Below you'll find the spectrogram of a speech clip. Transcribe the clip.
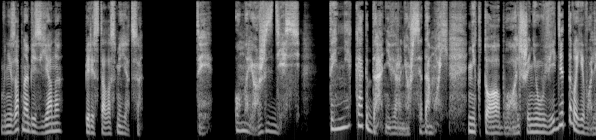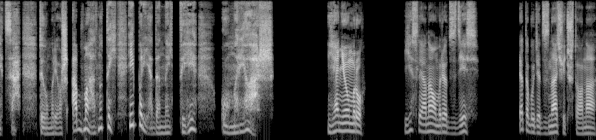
Внезапно обезьяна перестала смеяться. «Ты умрешь здесь. Ты никогда не вернешься домой. Никто больше не увидит твоего лица. Ты умрешь обманутый и преданный. Ты умрешь. Я не умру. Если она умрет здесь, это будет значить, что она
